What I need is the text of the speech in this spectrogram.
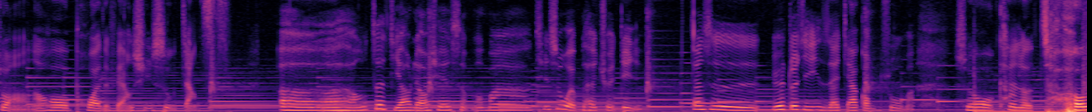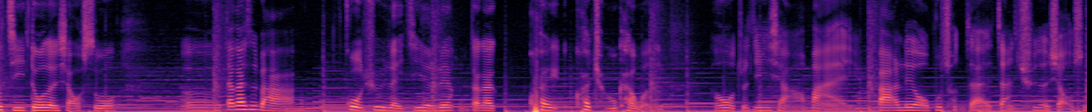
爪然后破坏的非常迅速这样子。呃，然后这集要聊些什么吗？其实我也不太确定，但是因为最近一直在家工作嘛，所以我看了超级多的小说。呃，大概是把。过去累积的量大概快快全部看完了，然后我最近想要买八六不存在战区的小说，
